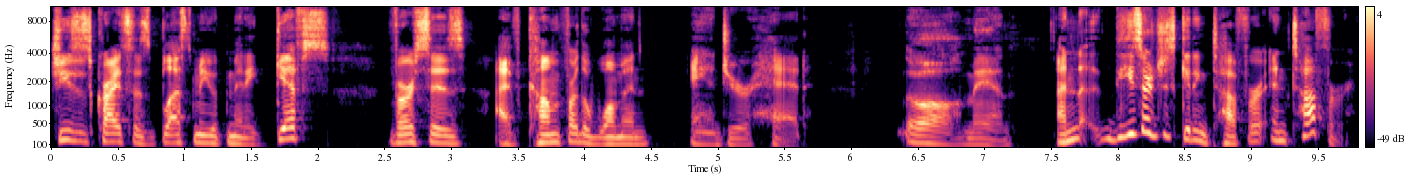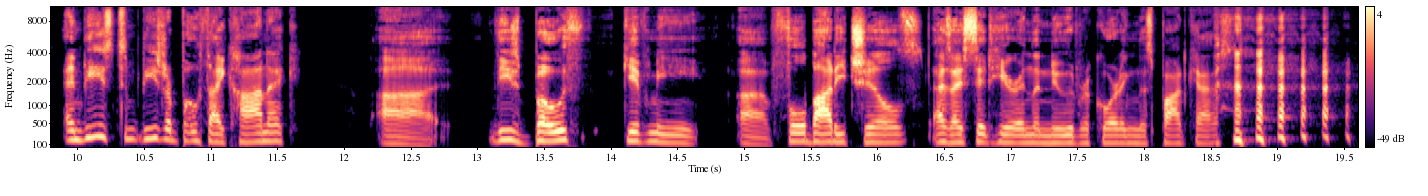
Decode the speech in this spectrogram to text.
Jesus Christ has blessed me with many gifts versus I've come for the woman and your head. Oh man. And these are just getting tougher and tougher. And these these are both iconic. Uh, these both give me uh, full body chills as I sit here in the nude recording this podcast.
